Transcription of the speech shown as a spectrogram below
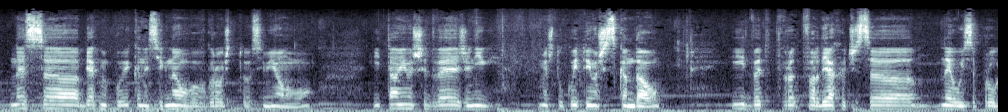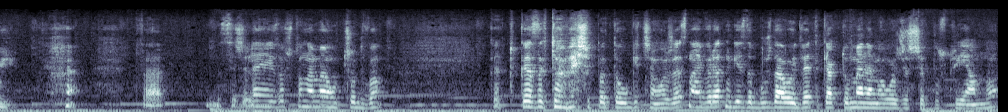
Днес а, бяхме повикани сигнал в гробището Симеоново и там имаше две жени, между които имаше скандал. И двете твър- твърдяха, че са негови съпруги. Това, за съжаление, изобщо не ме очудва. Както казах, той беше патологичен лъжец. Най-вероятно ги е заблуждава и двете, както мене ме лъжеше постоянно.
